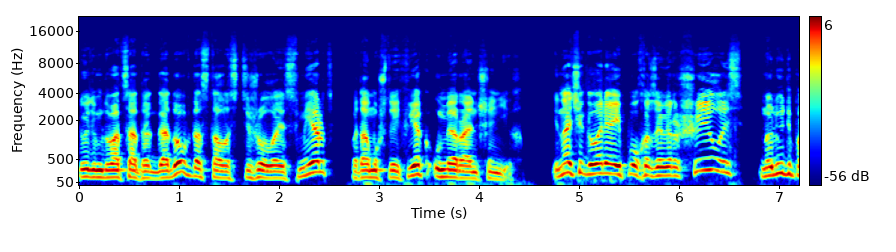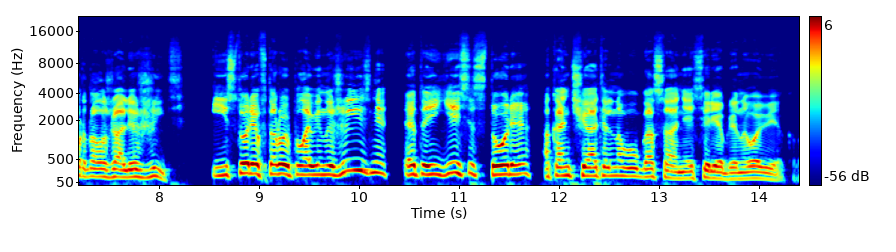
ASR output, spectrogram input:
людям 20-х годов досталась тяжелая смерть, потому что их век умер раньше них. Иначе говоря, эпоха завершилась, но люди продолжали жить. И история второй половины жизни – это и есть история окончательного угасания Серебряного века.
